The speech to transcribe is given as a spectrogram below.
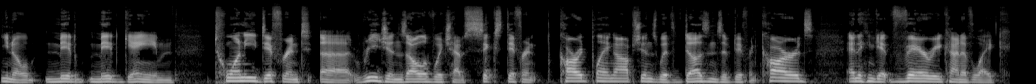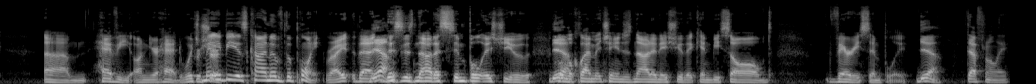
you know mid mid game. 20 different uh, regions, all of which have six different card playing options with dozens of different cards, and it can get very kind of like um, heavy on your head, which sure. maybe is kind of the point, right? That Yeah. this is not a simple issue. Yeah. Global climate change is not an issue that can be solved very simply. Yeah, definitely.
